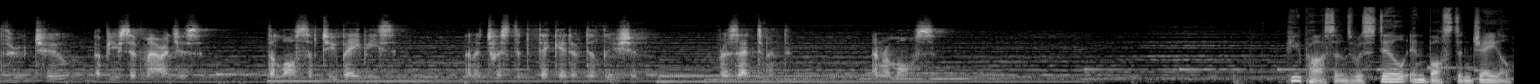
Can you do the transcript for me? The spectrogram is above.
Through two abusive marriages, the loss of two babies, and a twisted thicket of delusion, resentment, and remorse. Hugh Parsons was still in Boston jail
